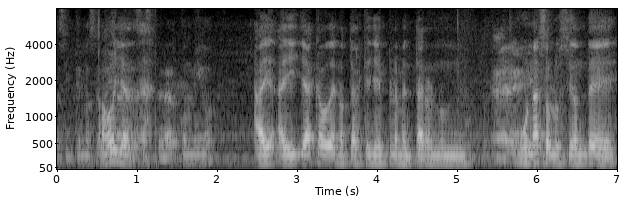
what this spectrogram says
así que no se Oh, vayan ya. a desesperar conmigo. Ahí, ahí ya acabo de notar que ya implementaron un, una solución de,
